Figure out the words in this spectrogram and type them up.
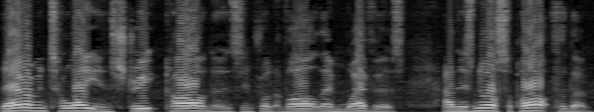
They're having to lay in street corners in front of all them weathers and there's no support for them.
